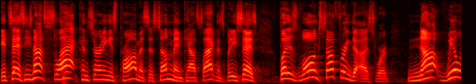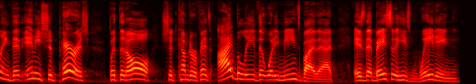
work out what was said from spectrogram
it says he's not slack concerning his promise, as some men count slackness, but he says, but is long suffering to usward, not willing that any should perish, but that all should come to repentance. I believe that what he means by that is that basically he's waiting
